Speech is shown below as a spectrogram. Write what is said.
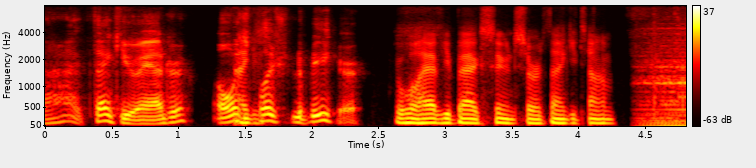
all right thank you andrew always Thank a you. pleasure to be here We'll have you back soon, sir. Thank you, Tom.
